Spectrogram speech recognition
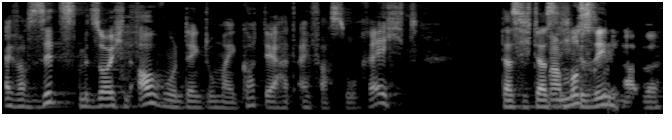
einfach sitzt mit solchen Augen und denkt, oh mein Gott, der hat einfach so recht dass ich das man nicht muss, gesehen habe.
